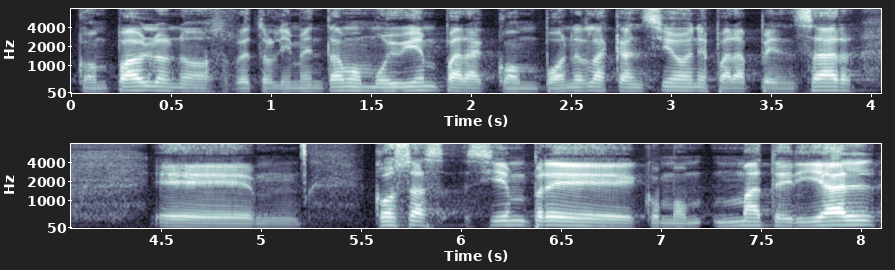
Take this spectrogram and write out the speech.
con Pablo nos retroalimentamos muy bien para componer las canciones, para pensar. Eh, cosas siempre como material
